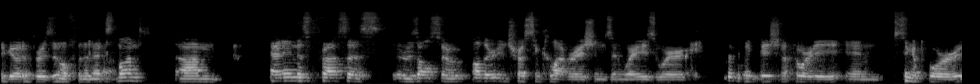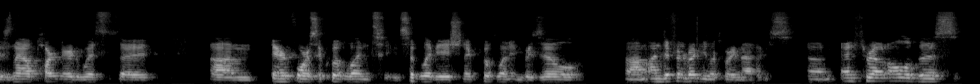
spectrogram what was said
to go to Brazil for the next month. Um, and in this process, there was also other interesting collaborations in ways where the Aviation Authority in Singapore is now partnered with the um, Air Force equivalent, civil aviation equivalent in Brazil um, on different regulatory matters. Um, and throughout all of this,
